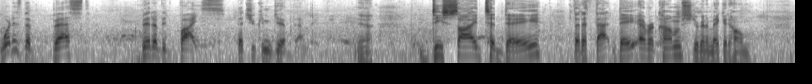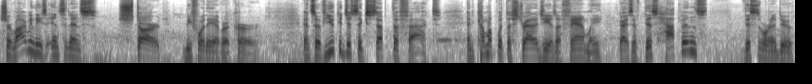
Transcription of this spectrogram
what is the best bit of advice that you can give them? Yeah. Decide today that if that day ever comes, you're going to make it home. Surviving these incidents start before they ever occur. And so if you could just accept the fact and come up with a strategy as a family, guys, if this happens, this is what we're going to do.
